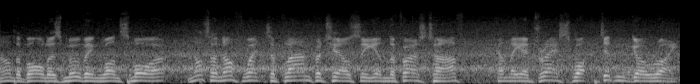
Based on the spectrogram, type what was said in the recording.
Well, the ball is moving once more. Not enough went to plan for Chelsea in the first half. Can they address what didn't go right?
